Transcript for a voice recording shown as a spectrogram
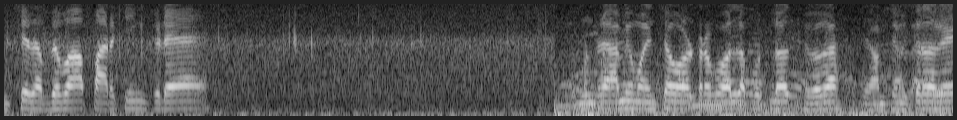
मंचे धबधबा पार्किंग इकडे आहे. म्हणजे आम्ही मंचा वॉटरफॉलला पोचलो हे बघा हे आमचे मित्र सगळे.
